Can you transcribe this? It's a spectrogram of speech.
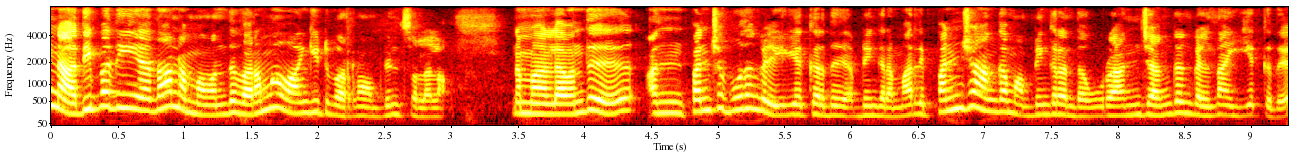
பூமியின் அதிபதியை தான் நம்ம வந்து வரமா வாங்கிட்டு வர்றோம் அப்படின்னு சொல்லலாம். நம்மளை வந்து அந் பஞ்சபூதங்கள் இயக்குறது அப்படிங்கிற மாதிரி பஞ்ச அங்கம் அப்படிங்கிற அந்த ஒரு அஞ்சு அங்கங்கள் தான் இயக்குது.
